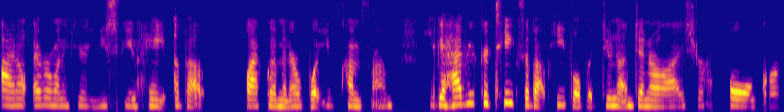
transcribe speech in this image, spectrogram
I don't ever want to hear you spew hate about black women or what you come from. You can have your critiques about people, but do not generalize your whole group.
